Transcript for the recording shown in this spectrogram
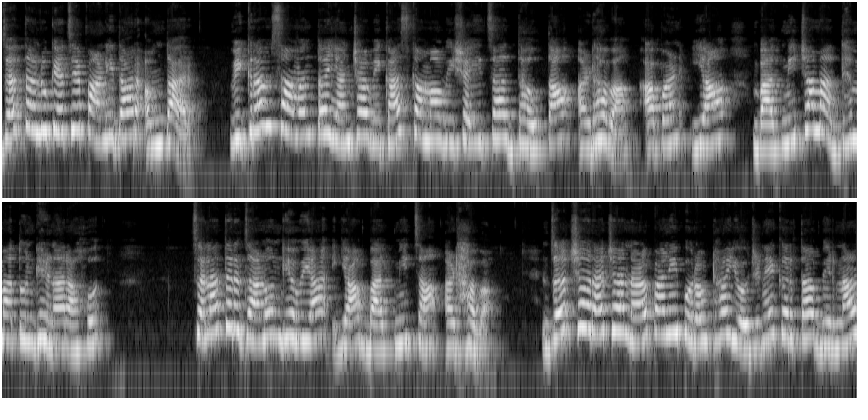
जत तालुक्याचे पाणीदार आमदार विक्रम सावंत यांच्या विकास कामाविषयीचा धावता आढावा आपण या बातमीच्या माध्यमातून घेणार आहोत. चला तर जाणून घेऊया या बातमीचा आढावा. जत शहराच्या नळपाणी पुरवठा योजनेकरता बिरनाळ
